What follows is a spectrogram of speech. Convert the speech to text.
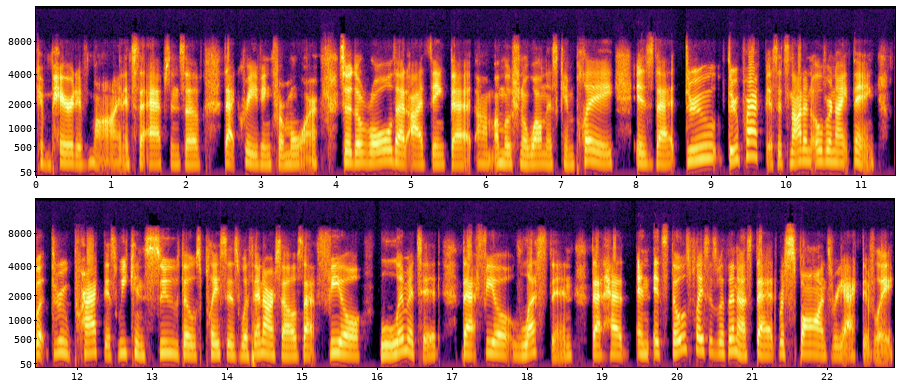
comparative mind. It's the absence of that craving for more. So the role that I think that um, emotional wellness can play is that through through practice, it's not an overnight thing, but through practice, we can soothe those places within ourselves that feel limited, that feel less than, that had, and it's those places within us that responds reactively.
